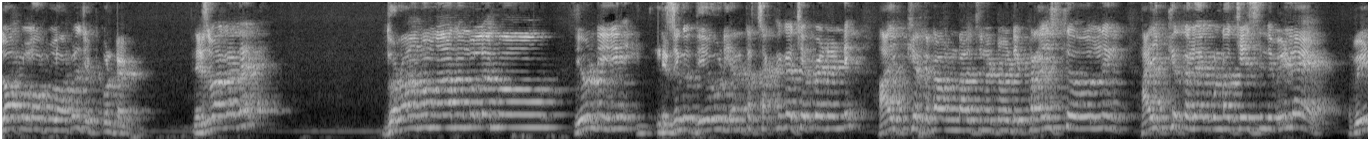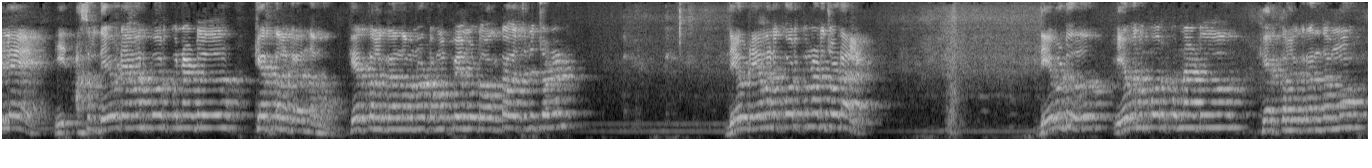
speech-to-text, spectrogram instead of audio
లోపల లోపల లోపల చెప్పుకుంటాడు. నిజమా దురానుమానములను ఏమండి? నిజంగా దేవుడు ఎంత చక్కగా చెప్పాడండి? ఐక్యతగా ఉండాల్సినటువంటి క్రైస్తవుల్ని ఐక్యత లేకుండా చేసింది వీళ్ళే. వీళ్ళే. అసలు దేవుడు ఏమని కోరుకున్నాడు? కీర్తన గ్రంథము. కీర్తన గ్రంథము నూట ముప్పై మూడు ఒకటో వచ్చిన చూడండి. దేవుడు ఏమని కోరుకున్నాడు చూడాలి. దేవుడు ఏమని కోరుకున్నాడు? కీర్తన గ్రంథము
